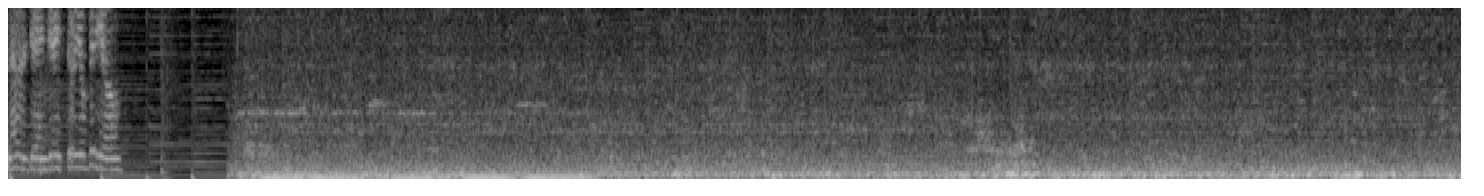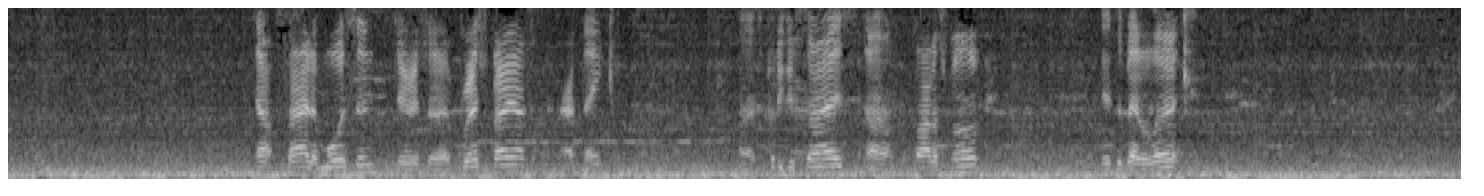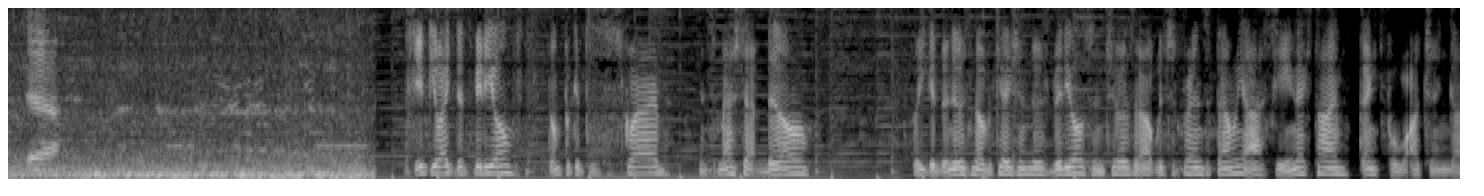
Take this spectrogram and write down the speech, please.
another J&J Studio video. outside of Morrison. There's a brush fire, I think. Uh, it's pretty good size. Uh, a lot of smoke. It's a better look. Yeah. If you like this video, don't forget to subscribe and smash that bell so you get the newest notification, newest videos, and share us out with your friends and family. I'll see you next time. Thanks for watching, guys.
